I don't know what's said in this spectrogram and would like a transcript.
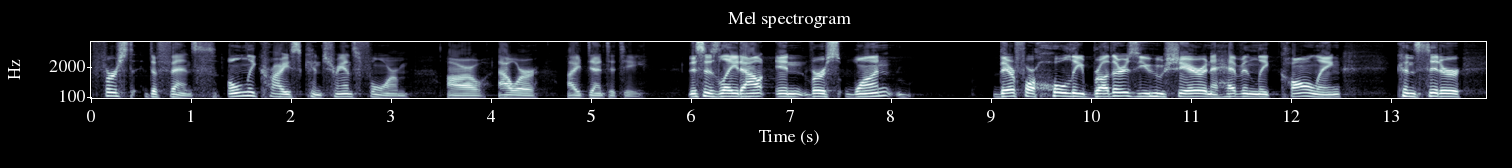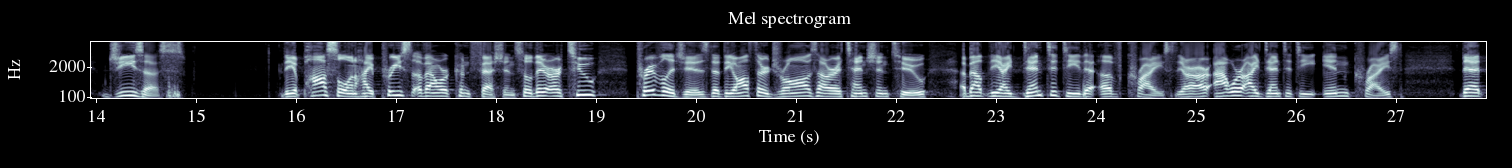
first defense. Only Christ can transform our, our identity. This is laid out in verse 1 Therefore, holy brothers, you who share in a heavenly calling, consider Jesus, the apostle and high priest of our confession. So there are two privileges that the author draws our attention to about the identity of Christ, our identity in Christ that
